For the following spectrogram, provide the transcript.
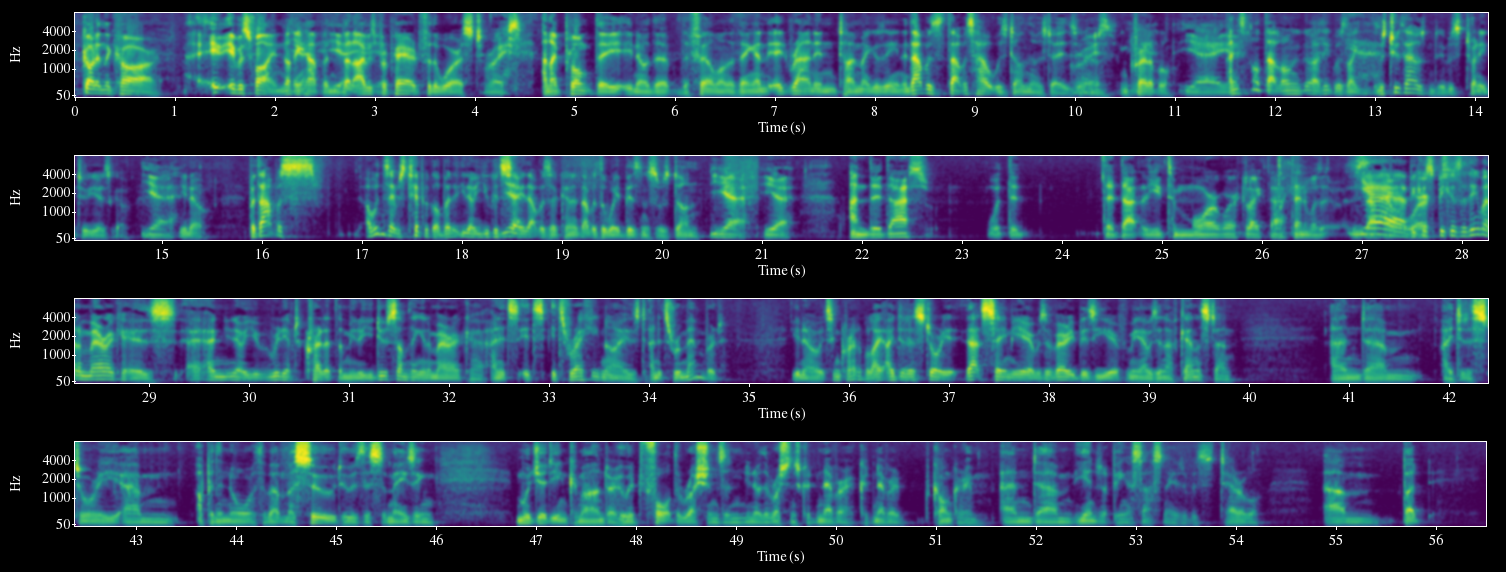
got in the car. It, it was fine. Nothing Yeah, happened, yeah, but I was yeah. prepared for the worst. Right. And I plonked the you know the the film on the thing, and it ran in Time magazine, and that was that was how it was done those days. know. Right. Incredible. Yeah, yeah, yeah. And it's not that long ago. I think it was like it was 2000. It was 22 years ago. Yeah. You know, but that was. I wouldn't say it was typical, but you know, you could say that was a kind of that was the way business was done. Yeah, yeah. And did that? What did did that lead to more work like that? Then was it? Is that yeah, it because because the thing about America is, and you know, you really have to credit them. You know, you do something in America, and it's it's it's recognized and it's remembered. You know, it's incredible. I, I did a story that same year. It was a very busy year for me. I was in Afghanistan, and um, I did a story um, up in the north about Masood, who was this amazing Mujahideen commander who had fought the Russians, and you know the Russians could never could never conquer him, and um, he ended up being assassinated. It was terrible, um, but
